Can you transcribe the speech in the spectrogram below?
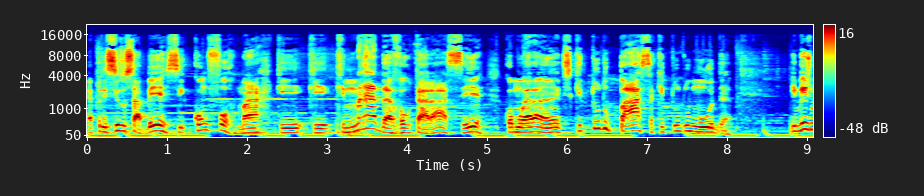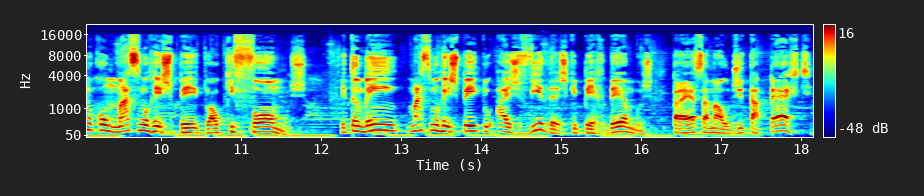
É preciso saber se conformar que, que, que nada voltará a ser como era antes, que tudo passa, que tudo muda. E mesmo com o máximo respeito ao que fomos e também máximo respeito às vidas que perdemos para essa maldita peste,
